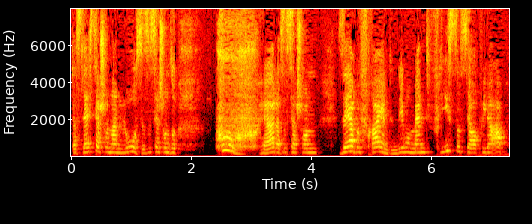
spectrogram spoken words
Das lässt ja schon dann los. Das ist ja schon so, puh, ja, das ist ja schon sehr befreiend. In dem Moment fließt es ja auch wieder ab.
